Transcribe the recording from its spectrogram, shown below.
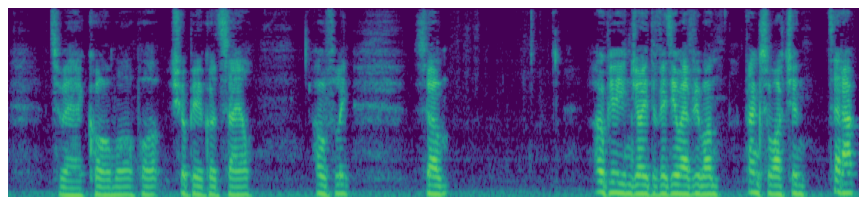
to uh, Cornwall, but should be a good sail, hopefully. So, hope you enjoyed the video, everyone. Thanks for watching. ta.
